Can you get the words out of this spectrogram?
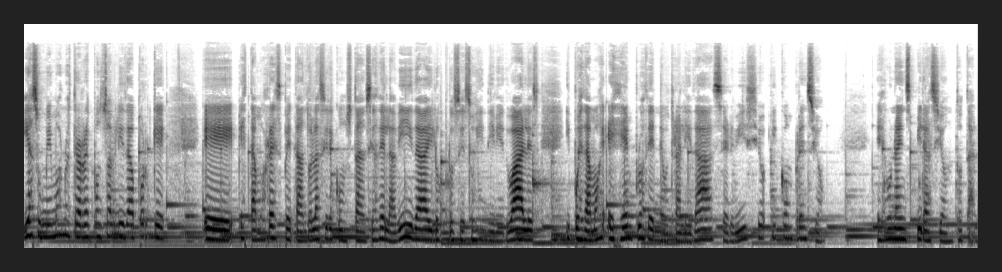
y asumimos nuestra responsabilidad porque eh, estamos respetando las circunstancias de la vida y los procesos individuales y pues damos ejemplos de neutralidad, servicio y comprensión. Es una inspiración total.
